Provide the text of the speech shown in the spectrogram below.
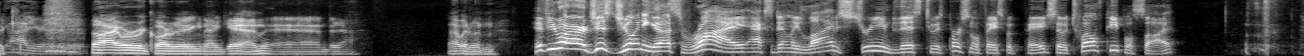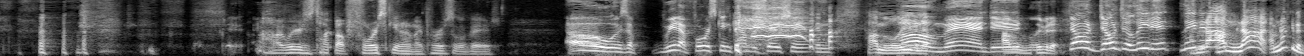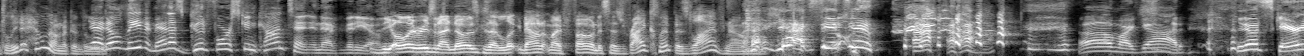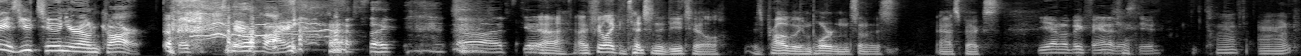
Okay. God, you're. All right, we're recording again, and uh, that would have been. If you are just joining us, Rye accidentally live streamed this to his personal Facebook page, so 12 people saw it. Oh, we were just talking about foreskin on my personal page. Oh, it was a we had a foreskin conversation. I'm leaving oh it. man, dude. I'm leaving it. don't don't delete it. Leave I'm it not, up. I'm not. I'm not going to delete it. Hell no, I'm not going to delete yeah, it. Yeah, don't leave it, man. That's good foreskin content in that video. The only reason I know is because I look down at my phone. It says Rye Klimp is live now. yeah, I see it too. oh my god. You know what's scary is you tune your own car. That's terrifying. it's like, oh, that's good. yeah, I feel like attention to detail is probably important in some of these aspects. Yeah, I'm a big fan of this, dude. Clap out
